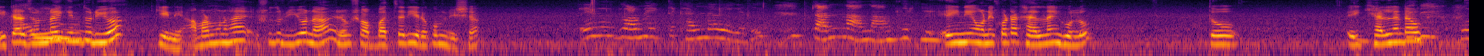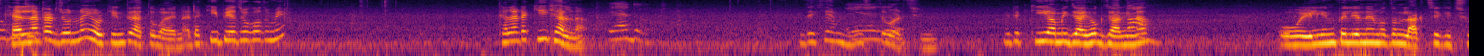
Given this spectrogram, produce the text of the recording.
এইটার জন্যই কিন্তু রিও কেনে। আমার মনে হয় শুধু রিও না এরকম সব বাচ্চারই এরকম নেশা। এই নিয়ে অনেক কটা খেলনাই হলো। তো এই খেলনাটাও খেলনাটার জন্যই ওর কিন্তু এত বায়না। এটা কি পেয়েছ গো তুমি? খেলনাটা কি খেলনা? দেখি আমি বুঝতে পারছি না। এটা কি আমি যাই হোক জানি না। ও এলিয়েন ফেলিয়েনের মতন লাগছে কিছু।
